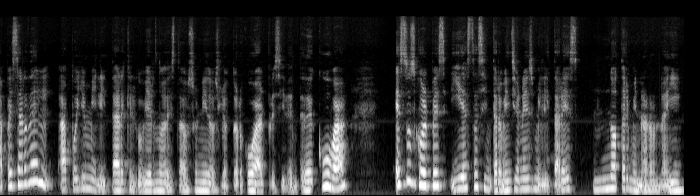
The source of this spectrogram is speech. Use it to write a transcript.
A pesar del apoyo militar que el gobierno de Estados Unidos le otorgó al presidente de Cuba, estos golpes y estas intervenciones militares no terminaron ahí.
